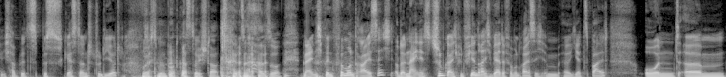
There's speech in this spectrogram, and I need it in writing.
ich habe jetzt bis gestern studiert, wo ich mit dem Podcast durchstarten. Also, nein, ich bin 35 oder nein, es stimmt gar nicht, ich bin 34, werde 35 im äh, jetzt bald. Und ähm,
